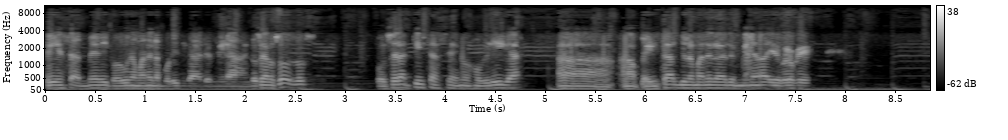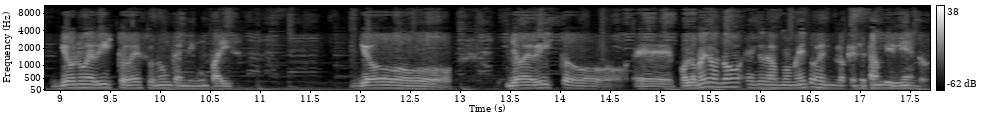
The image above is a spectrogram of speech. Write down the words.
piensa el médico de una manera política determinada. Entonces a nosotros, por ser artistas, se nos obliga a, a pensar de una manera determinada. Yo creo que yo no he visto eso nunca en ningún país. Yo, yo he visto, eh, por lo menos no en los momentos en los que se están viviendo.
